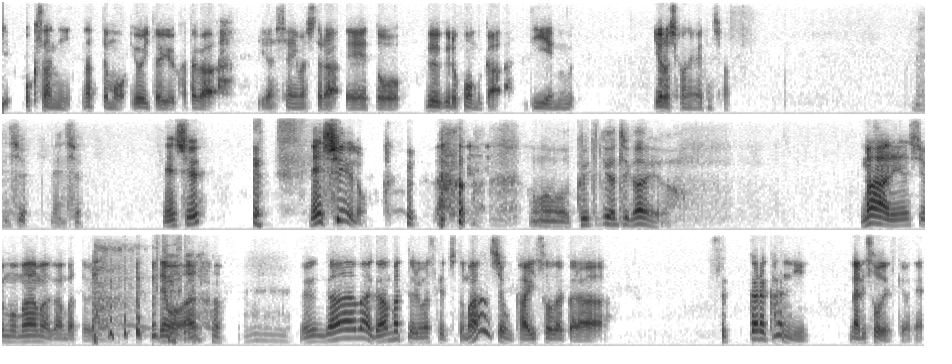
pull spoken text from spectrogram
い奥さんになっても良いという方がいらっしゃいましたら、えっ、と、Google フォームか DM よろしくお願いいたします。年収、年収。年収年収の？もう食いつきが違うよ。まあ年収もまあまあ頑張っております。でも、あの、うんがまあ頑張っておりますけど、ちょっとマンション買いそうだから、すっからかんになりそうですけどね。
